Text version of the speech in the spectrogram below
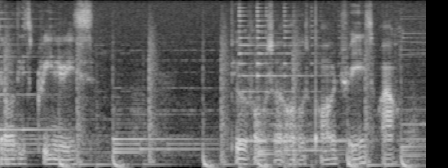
Look at all these greeneries. Beautiful, so all those palm trees. Wow.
